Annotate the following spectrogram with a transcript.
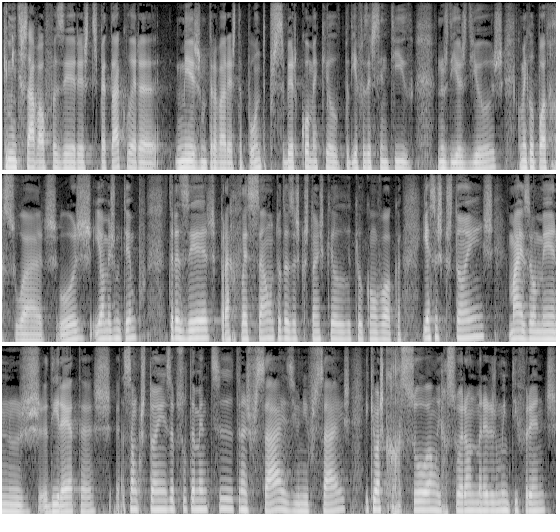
que me interessava ao fazer este espetáculo era mesmo travar esta ponte, perceber como é que ele podia fazer sentido nos dias de hoje, como é que ele pode ressoar hoje e ao mesmo tempo trazer para a reflexão todas as questões que ele, que ele convoca. E essas questões, mais ou menos diretas, são questões absolutamente transversais e universais e que eu acho que ressoam e ressoarão de maneiras muito diferentes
